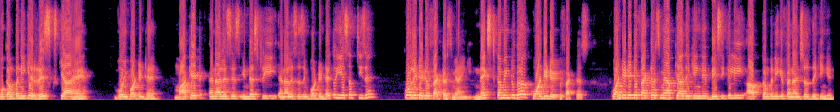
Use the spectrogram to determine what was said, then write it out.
वो कंपनी के रिस्क क्या है, वो इंपॉर्टेंट है। Market analysis industry analysis important है। तो ये सब चीज़ें क्वालिटेटिव फैक्टर्स में आएँगी। Next coming to the quantitative factors quantitative factors में आप क्या देखेंगे? बेसिकली आप कंपनी के फाइनेंशियल देखेंगे।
